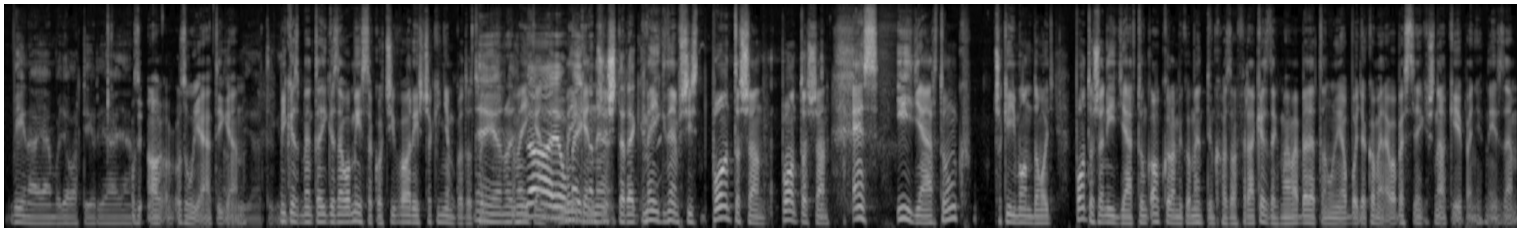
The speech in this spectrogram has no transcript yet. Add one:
vénáján, vagy artériáján. Az, a, az ujját, igen. ujját, igen. Miközben te igazából mész a kocsival, és csak így nyomkodod, hogy, igen, hogy melyiken, na, jó, melyiken melyik nem ne, sistereg. Melyik nem sistereg. Pontosan, pontosan. Ez így jártunk, csak így mondom, hogy pontosan így jártunk akkor, amikor mentünk hazafele, kezdek már, már beletanulni abba, hogy a kamerába beszéljek, és ne a képenyét nézzem.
